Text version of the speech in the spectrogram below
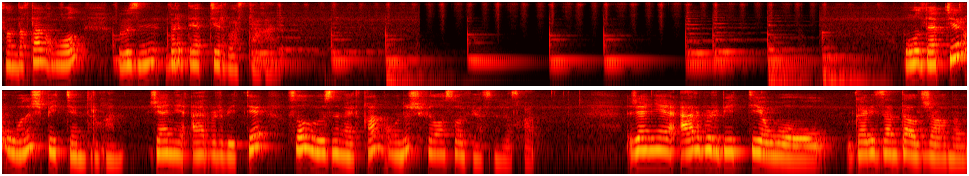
Сондықтан ол өзін бір дәптер бастаған. Ол дәптер 13 беттен тұрған және әрбір бетте сол өзінің айтқан 13 философиясын жазған. Және әрбір бетте ол горизонталды жағынан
